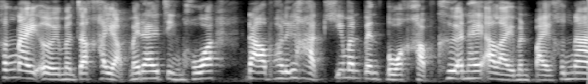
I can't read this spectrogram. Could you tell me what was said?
ข้างในเอ่ยมันจะขยับไม่ได้จริง เพราะว่าดาวพฤหัสที่มันเป็นตัวขับเคลื่อนให้อะไรมันไปข้างหน้า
